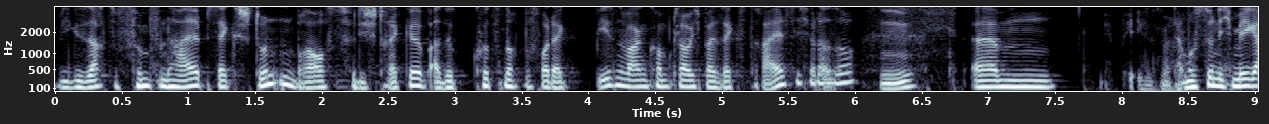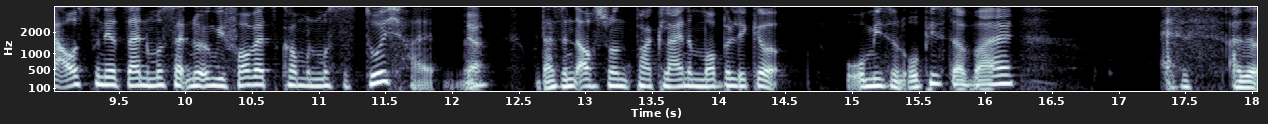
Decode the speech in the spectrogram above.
wie gesagt, so fünfeinhalb, sechs Stunden brauchst für die Strecke, also kurz noch bevor der Besenwagen kommt, glaube ich, bei 6,30 oder so. Ähm, da musst du nicht mega austrainiert sein, du musst halt nur irgendwie vorwärts kommen und musst es durchhalten. Ne? Ja. Und da sind auch schon ein paar kleine mobbelige Omis und Opis dabei. Es ist, also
